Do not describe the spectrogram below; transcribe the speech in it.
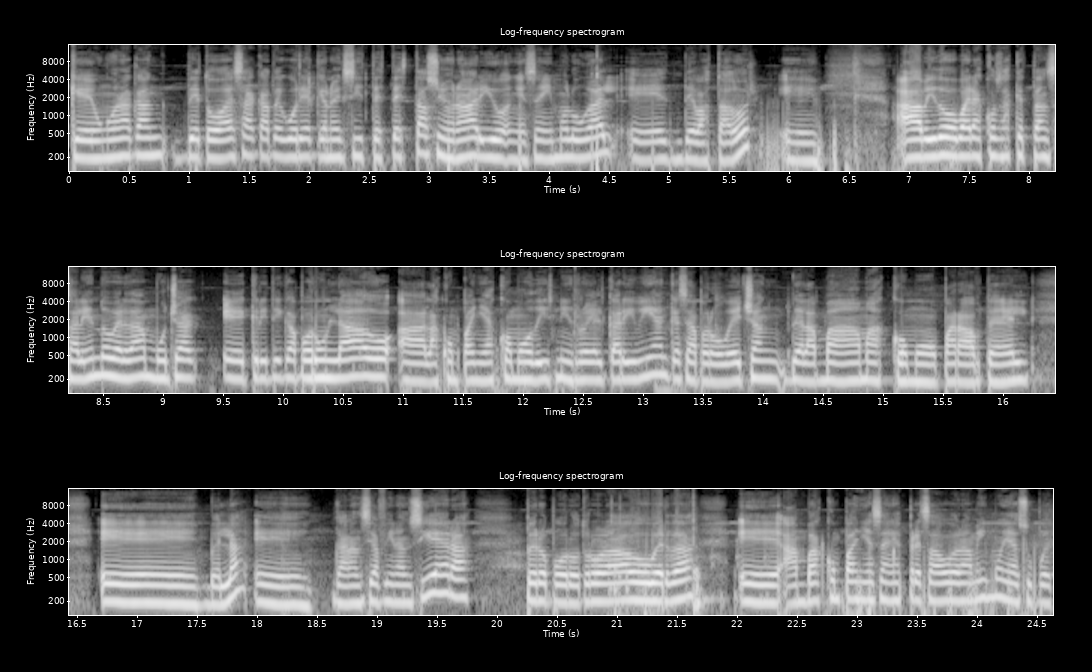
que un huracán de toda esa categoría que no existe esté estacionario en ese mismo lugar es devastador. Eh, ha habido varias cosas que están saliendo, ¿verdad? Mucha eh, crítica por un lado a las compañías como Disney Royal Caribbean que se aprovechan de las Bahamas como para obtener, eh, ¿verdad? Eh, ganancia financiera. Pero por otro lado, ¿verdad? Eh, ambas compañías se han expresado ahora mismo y a pues,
